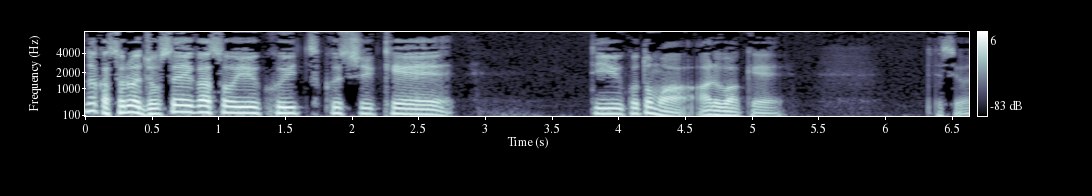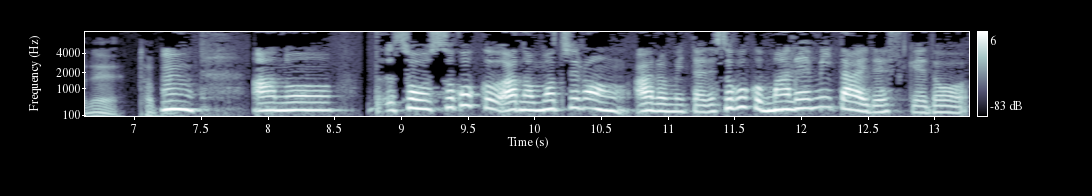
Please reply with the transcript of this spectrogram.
なんかそれは女性がそういう食い尽くし系っていうこともあるわけですよね、多う分。ん、あのそうすごくあのもちろんあるみたいですごく稀みたいですけど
